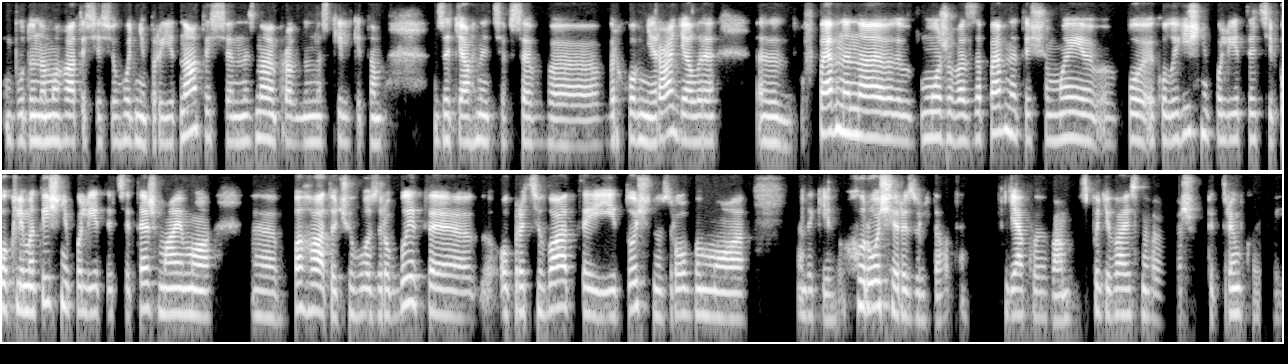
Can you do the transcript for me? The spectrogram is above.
буду намагатися сьогодні приєднатися. Не знаю, правда, наскільки там затягнеться все в е, Верховній Раді, але е, впевнена, можу вас запевнити, що ми по екологічній політиці, по кліматичній політиці теж маємо багато чого зробити, опрацювати і точно зробимо такі хороші результати. Дякую вам. Сподіваюсь на вашу підтримку і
